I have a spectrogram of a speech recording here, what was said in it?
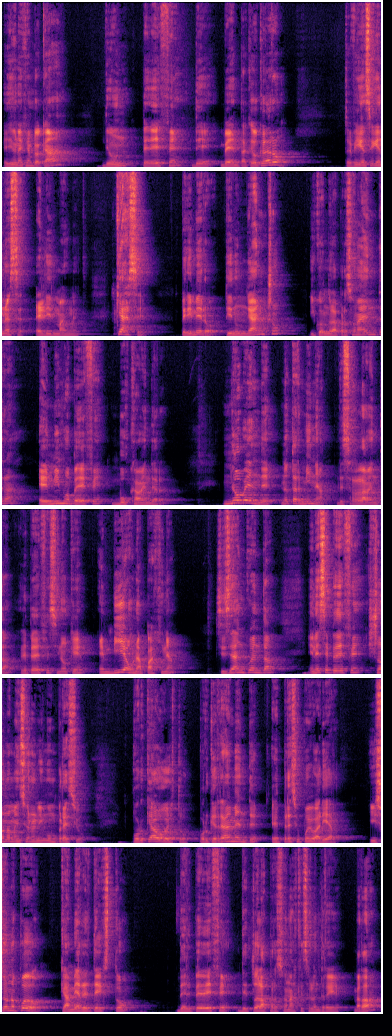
Les di un ejemplo acá de un PDF de venta. ¿Quedó claro? Entonces, fíjense que no es el lead magnet. ¿Qué hace? Primero, tiene un gancho y cuando la persona entra, el mismo PDF busca vender. No vende, no termina de cerrar la venta el PDF, sino que envía una página. Si se dan cuenta, en ese PDF yo no menciono ningún precio. ¿Por qué hago esto? Porque realmente el precio puede variar. Y yo no puedo cambiar el texto del PDF de todas las personas que se lo entregué, ¿verdad?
